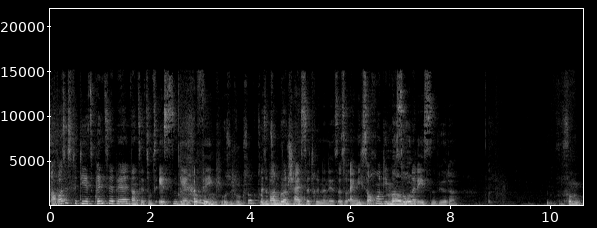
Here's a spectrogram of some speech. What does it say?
Aber was ist für die jetzt prinzipiell, wenn es jetzt ums Essen geht, ein Fake? Was ich gerade gesagt habe. Also wann, wann. Scheiße drinnen ist. Also eigentlich Sachen, die man Nein, so aber- nicht essen würde. Von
